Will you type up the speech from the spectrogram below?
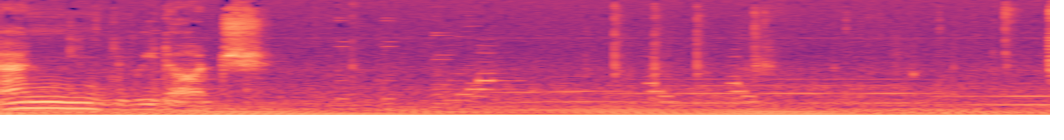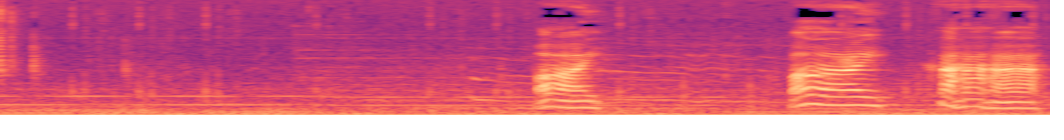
And we dodge. Bye. Bye. Ha ha ha.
